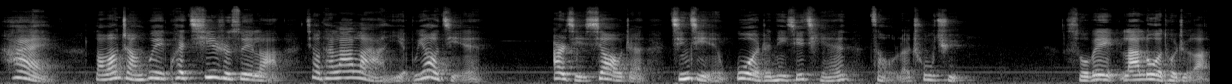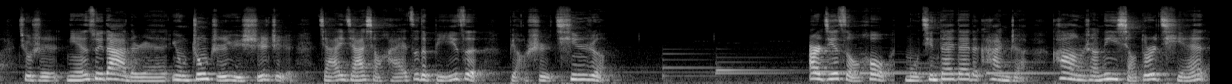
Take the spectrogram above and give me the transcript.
嗨，老王掌柜快七十岁了，叫他拉拉也不要紧。二姐笑着，紧紧握着那些钱走了出去。所谓拉骆驼者，就是年岁大的人用中指与食指夹一夹小孩子的鼻子，表示亲热。二姐走后，母亲呆呆地看着炕上那一小堆钱，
